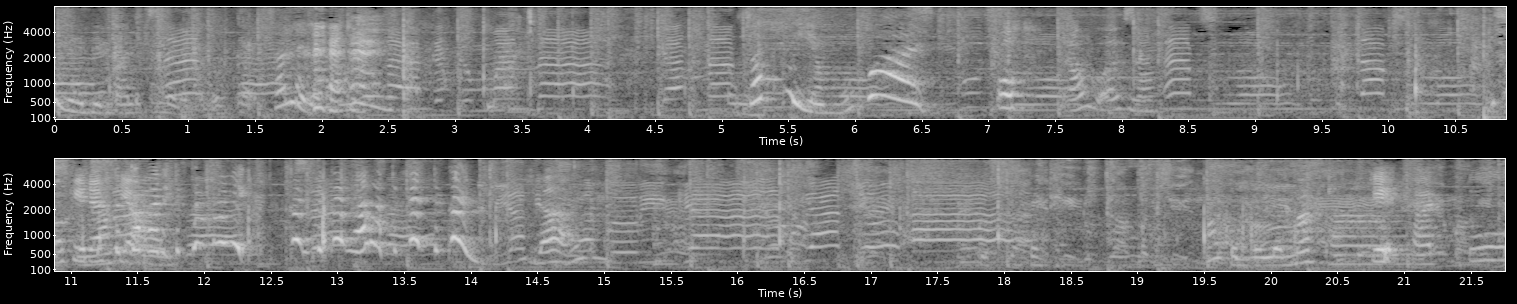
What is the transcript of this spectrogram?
Mana dia pandai-pandai nak dekat. Sana lah. Siapa yang buat? Oh, nampak aku. Okey, dah siap. Tekan balik, tekan balik. Tekan, tekan, Lara. Tekan, tekan. Dah. Kita boleh makan. Okey, satu.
